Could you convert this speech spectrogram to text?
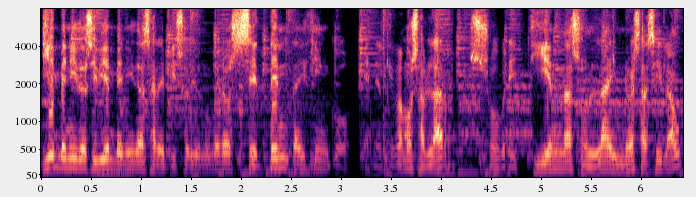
Bienvenidos y bienvenidas al episodio número 75, en el que vamos a hablar sobre tiendas online. ¿No es así, Lau?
